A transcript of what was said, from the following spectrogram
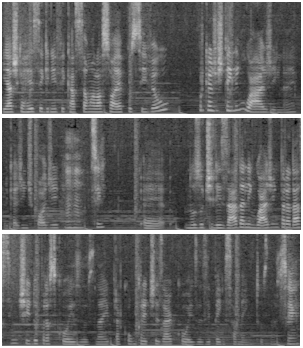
E acho que a ressignificação ela só é possível porque a gente tem linguagem, né? Porque a gente pode uhum, sim. É, nos utilizar da linguagem para dar sentido para as coisas, né? E para concretizar coisas e pensamentos, né? Sim.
